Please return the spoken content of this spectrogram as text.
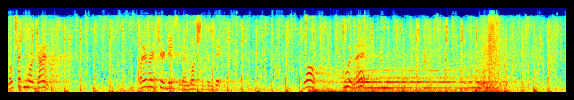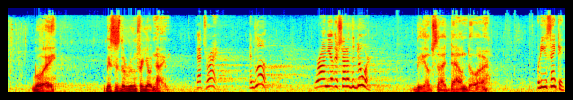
Looks like more giant. Whatever Tyr did for them must have been big. Whoa, who are they? Boy, this is the rune for Jotunheim. That's right. And look, we're on the other side of the door. The upside down door. What are you thinking?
